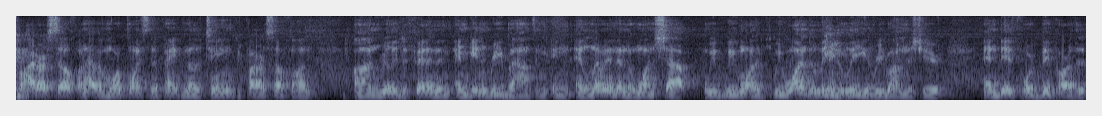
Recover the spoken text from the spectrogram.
pride ourselves on having more points in the paint than other teams. We pride ourselves on on really defending and, and getting rebounds and, and, and, limiting them to one shot. We, we wanted we wanted to lead the league in rebounding this year, and did for a big part of the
